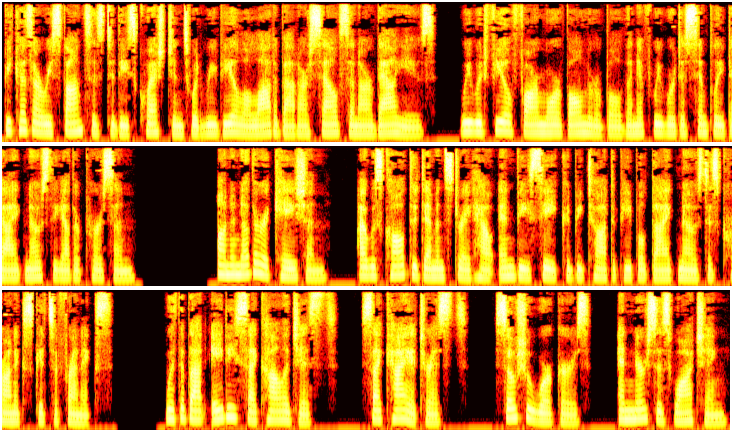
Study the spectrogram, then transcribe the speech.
Because our responses to these questions would reveal a lot about ourselves and our values, we would feel far more vulnerable than if we were to simply diagnose the other person. On another occasion, I was called to demonstrate how NVC could be taught to people diagnosed as chronic schizophrenics. With about 80 psychologists, psychiatrists, social workers, and nurses watching,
